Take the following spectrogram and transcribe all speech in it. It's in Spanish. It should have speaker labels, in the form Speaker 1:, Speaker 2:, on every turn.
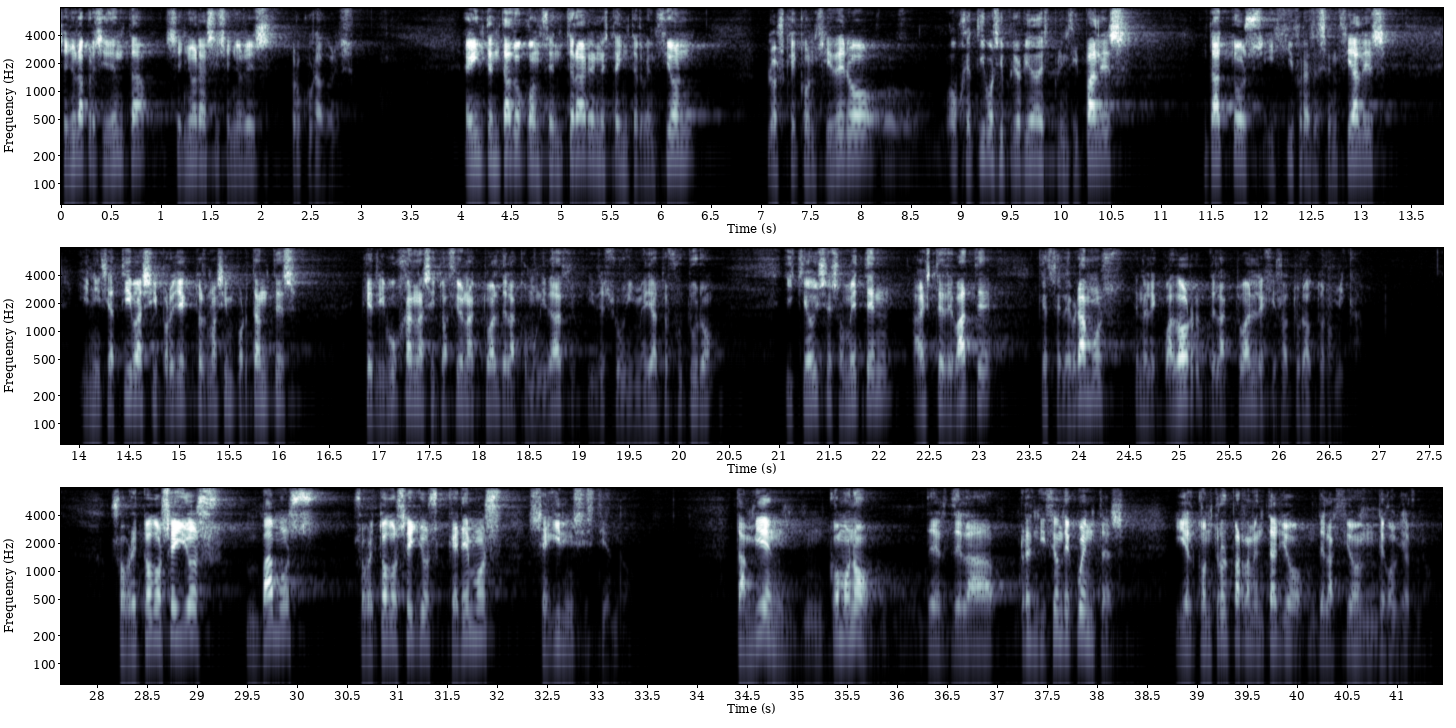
Speaker 1: Señora presidenta, señoras y señores procuradores, he intentado concentrar en esta intervención los que considero objetivos y prioridades principales, datos y cifras esenciales, iniciativas y proyectos más importantes que dibujan la situación actual de la comunidad y de su inmediato futuro y que hoy se someten a este debate que celebramos en el Ecuador de la actual legislatura autonómica. Sobre todos ellos vamos, sobre todos ellos queremos seguir insistiendo. También, cómo no, desde la rendición de cuentas y el control parlamentario de la acción de gobierno.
